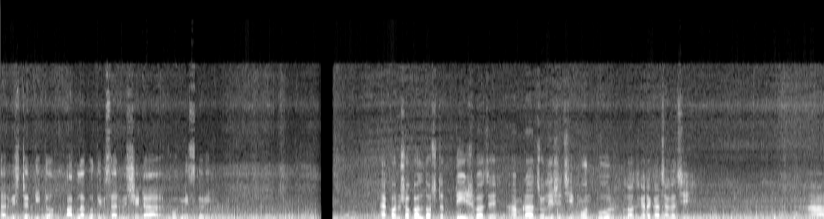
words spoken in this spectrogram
সার্ভিসটা দিত, পাগলা গতির সার্ভিস সেটা খুব মিস করি। এখন সকাল দশটা তেইশ বাজে, আমরা চলে এসেছি মোহনপুর লঞ্চঘাটের কাছাকাছি। আর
